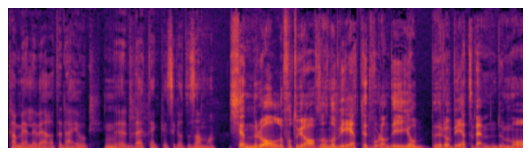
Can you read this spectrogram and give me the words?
hva vi leverer til deg òg. De tenker sikkert det samme. Kjenner du alle fotografene sånn, og vet litt hvordan de jobber, og vet hvem du må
